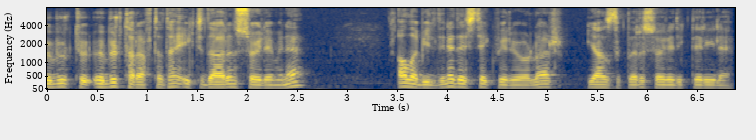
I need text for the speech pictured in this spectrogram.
öbür öbür tarafta da iktidarın söylemine alabildiğine destek veriyorlar yazdıkları söyledikleriyle.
